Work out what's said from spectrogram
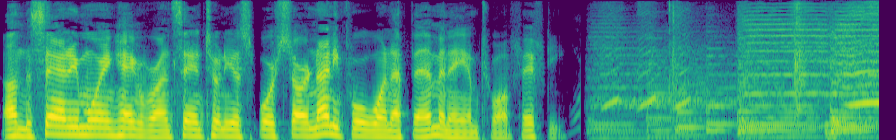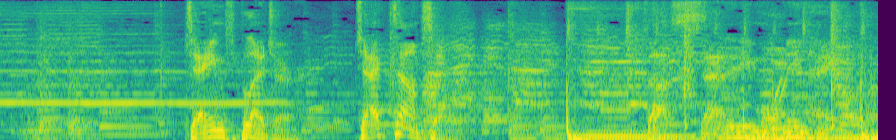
on the Saturday Morning Hangover on San Antonio Sports Star 94.1 FM and AM 1250. James Pledger, Jack Thompson. The Saturday Morning Hangover.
